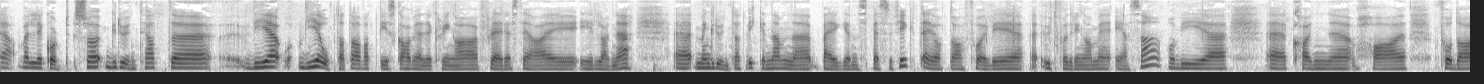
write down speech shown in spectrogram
Ja, veldig kort. Så Grunnen til at uh, vi, er, vi, er, opptatt av at vi skal ha medieklynger flere steder i, i, landet, uh, men grunnen til at vi ikke nevner Bergen spesifikt, er jo at da får vi utfordringer med ESA, og vi uh, kan ha, få da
